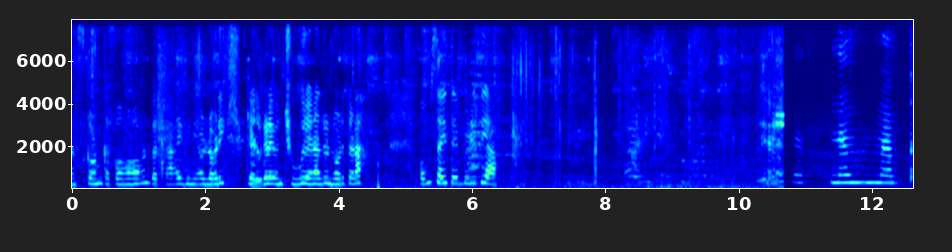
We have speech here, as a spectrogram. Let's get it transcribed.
ನಡ್ಸ್ಕೊಂಡು ಕರ್ಕೊಂಡು ಬರ್ತಾ ಇದ್ದೀನಿ ಅವಳು ನೋಡಿ ಕೆಳಗಡೆ ಒಂದು ಚೂರು ಏನಾದರೂ ನೋಡ್ತಾಳ? ಹೊಮ್ಸೈತೆ ಬೀಳ್ತೀಯಾ ನಮ್ಮಪ್ಪ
